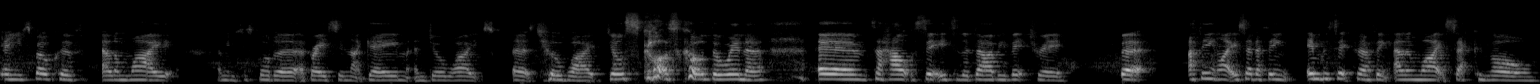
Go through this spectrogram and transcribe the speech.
Again, you spoke of Ellen White. I mean, she scored a, a brace in that game, and Jill White, uh, Jill White, Jill Scott scored the winner um, to help City to the derby victory. But I think, like you said, I think in particular, I think Ellen White's second goal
